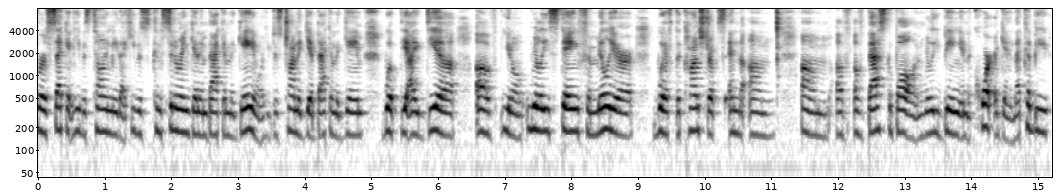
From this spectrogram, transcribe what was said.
for a second, he was telling me that he was considering getting back in the game or he just trying to get back in the game with the idea of, you know, really staying familiar with the constructs and the, um, um, of, of basketball and really being in the court again. That could be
